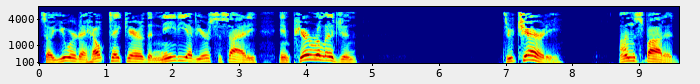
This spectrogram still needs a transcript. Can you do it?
So you were to help take care of the needy of your society in pure religion through charity, unspotted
